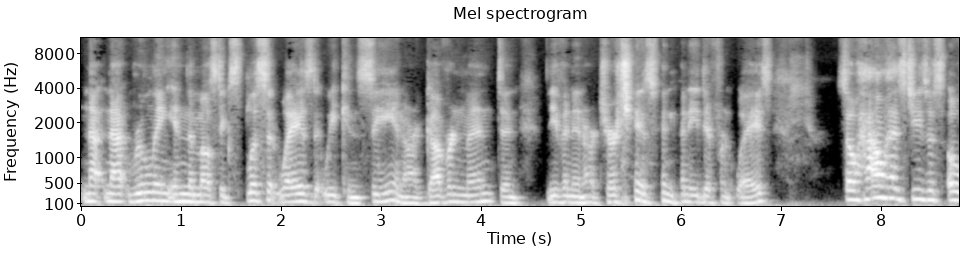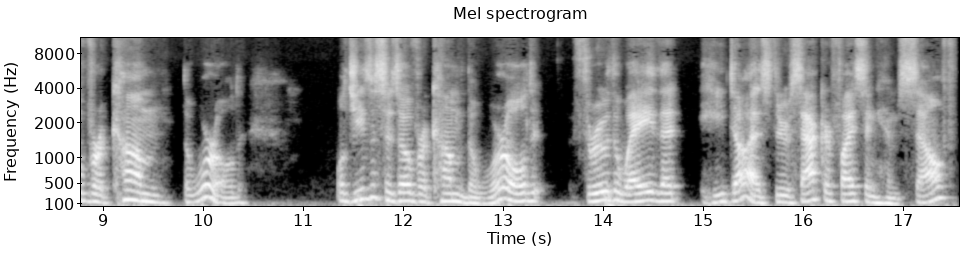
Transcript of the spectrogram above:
not not ruling in the most explicit ways that we can see in our government and even in our churches in many different ways. So how has Jesus overcome the world? Well, Jesus has overcome the world through the way that he does, through sacrificing himself,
